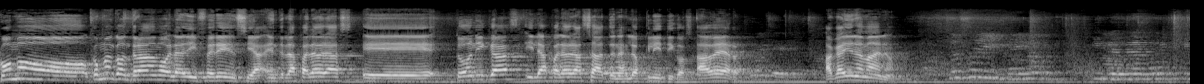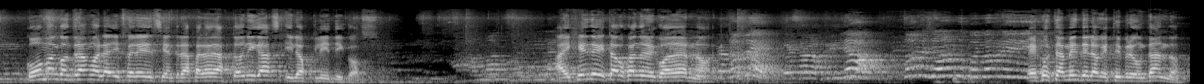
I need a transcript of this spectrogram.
¿Cómo, cómo encontrábamos la diferencia entre las palabras eh, tónicas y las palabras átonas, los clíticos? A ver, acá hay una mano. ¿Cómo encontramos la diferencia entre las palabras tónicas y los clíticos? Hay gente que está buscando en el cuaderno. Es justamente lo que estoy preguntando.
